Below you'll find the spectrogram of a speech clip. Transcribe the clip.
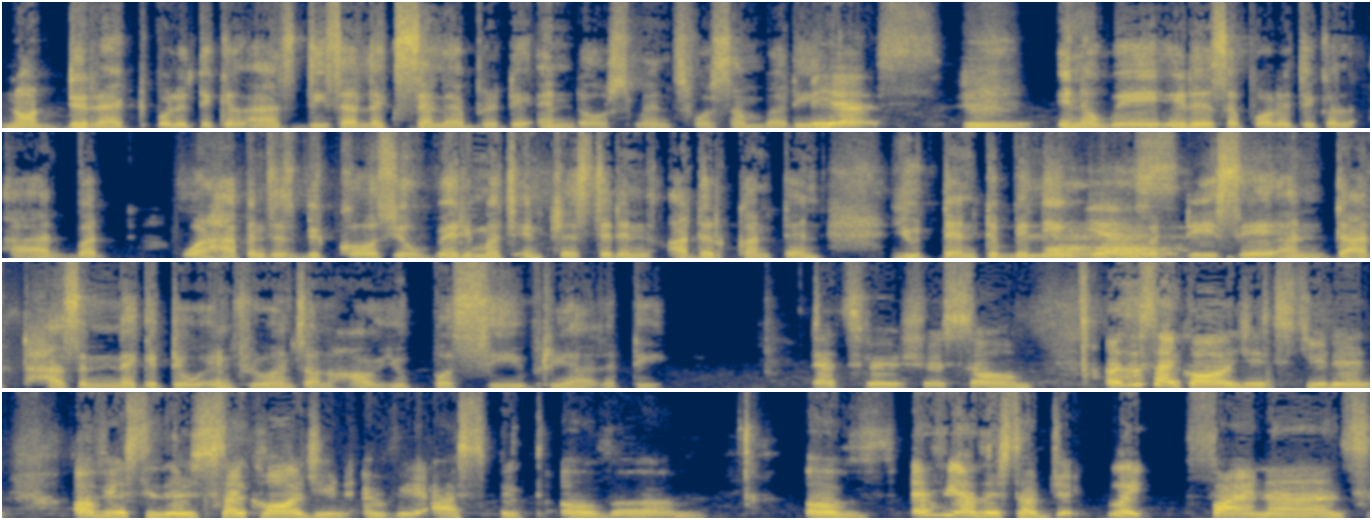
not direct political ads these are like celebrity endorsements for somebody yes mm. in a way it is a political ad but what happens is because you're very much interested in other content you tend to believe yes they say and that has a negative influence on how you perceive reality That's very true. So, as a psychology student, obviously there's psychology in every aspect of um, of every other subject, like finance,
